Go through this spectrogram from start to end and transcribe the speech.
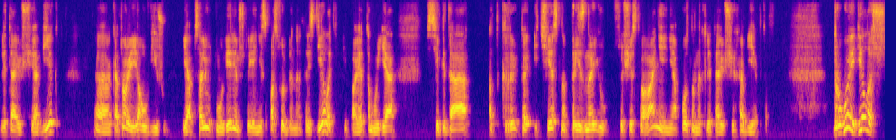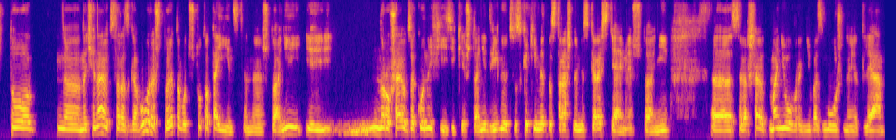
летающий объект, э, который я увижу. Я абсолютно уверен, что я не способен это сделать, и поэтому я всегда открыто и честно признаю существование неопознанных летающих объектов. Другое дело, что начинаются разговоры, что это вот что-то таинственное, что они нарушают законы физики, что они двигаются с какими-то страшными скоростями, что они э, совершают маневры невозможные для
